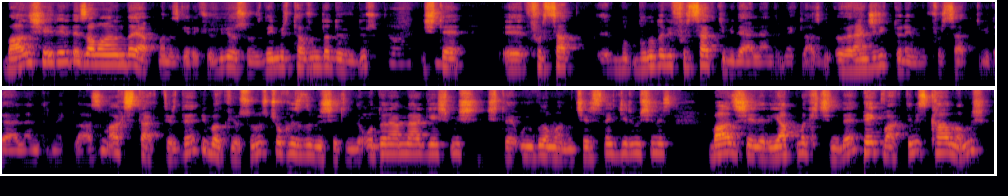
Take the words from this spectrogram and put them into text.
Bazı şeyleri de zamanında yapmanız gerekiyor. Biliyorsunuz demir tavında dövülür. İşte e, fırsat bu, bunu da bir fırsat gibi değerlendirmek lazım. Öğrencilik dönemini fırsat gibi değerlendirmek lazım. Aksi takdirde bir bakıyorsunuz çok hızlı bir şekilde o dönemler geçmiş. işte uygulamanın içerisine girmişsiniz. Bazı şeyleri yapmak için de pek vaktiniz kalmamış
